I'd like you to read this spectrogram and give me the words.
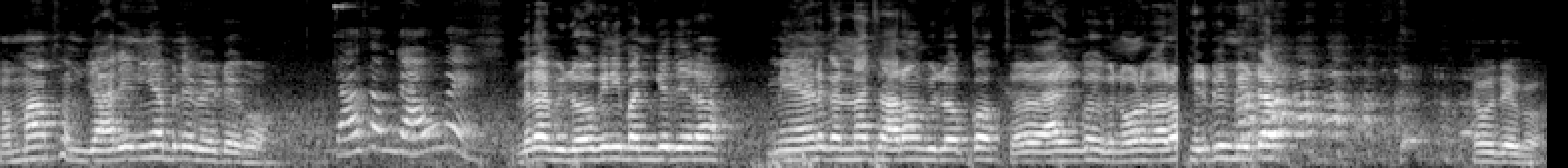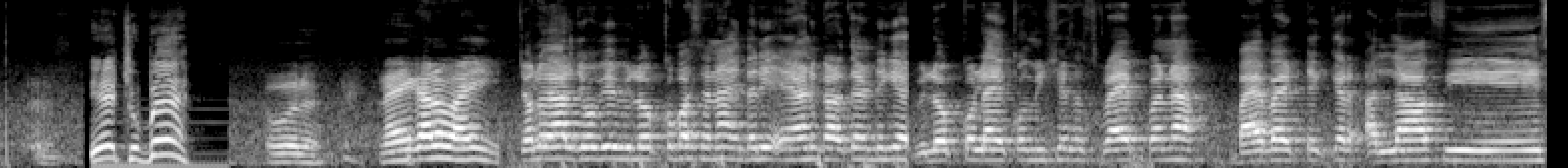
मम्मा आप समझा रही नहीं है अपने बेटे को? क्या समझाऊं मैं? मेरा व्लॉग ही नहीं बन के दे रहा। मैं एंड करना चाह रहा हूँ व्लॉग को। चलो यार इनको इग्नोर करो फिर भी मीटअप तो देखो। ये चुप्पे और नहीं करो भाई। चलो यार, जो भी ब्लॉग को बस है ना, इधर ही एंड करते हैं, ठीक है? ब्लॉग को लाइक कमेंट शेयर सब्सक्राइब करना। बाय बाय टेक केयर अल्लाह हाफिज।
